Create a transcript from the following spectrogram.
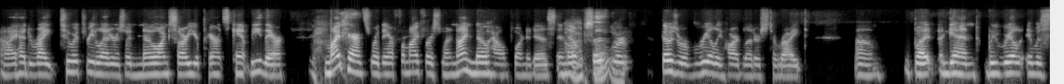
I had to write two or three letters and no, I'm sorry, your parents can't be there. my parents were there for my first one, and I know how important it is. And oh, those were those were really hard letters to write. Um, but again, we really it was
